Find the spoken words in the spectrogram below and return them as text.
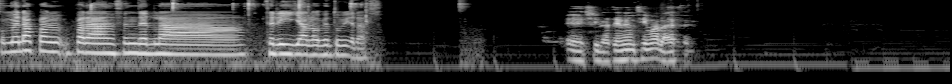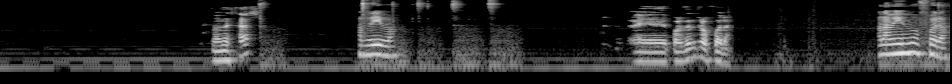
¿Cómo era pa- para encender la cerilla o lo que tuvieras? Eh, si la tiene encima, la F. ¿Dónde estás? Arriba. Eh, ¿Por dentro o fuera? Ahora mismo fuera.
